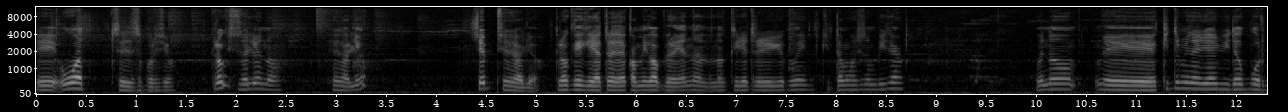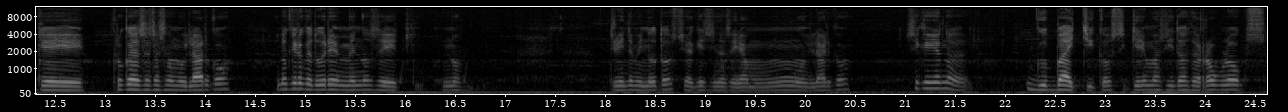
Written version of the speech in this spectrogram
eh, What se desapareció. Creo que se salió, ¿no? ¿Se salió? Sí, se salió. Creo que quería traer conmigo, pero ya no, no quería traer yo que estamos haciendo un video. Bueno, eh, aquí terminaría el video porque creo que ya se está haciendo muy largo. No quiero que dure menos de unos 30 minutos, ya que si no sería muy largo. Así que ya nada. Goodbye chicos, si quieren más videos de Roblox,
